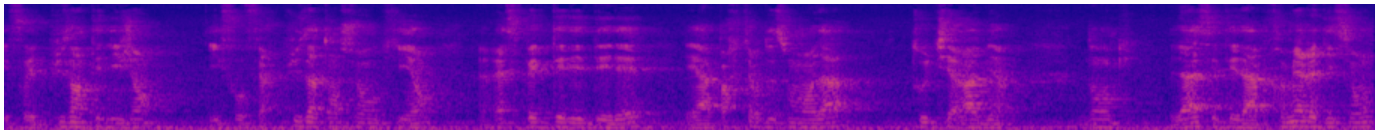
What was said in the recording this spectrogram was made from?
il faut être plus intelligent, il faut faire plus attention aux clients, respecter les délais et à partir de ce moment-là, tout ira bien. Donc là, c'était la première édition.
